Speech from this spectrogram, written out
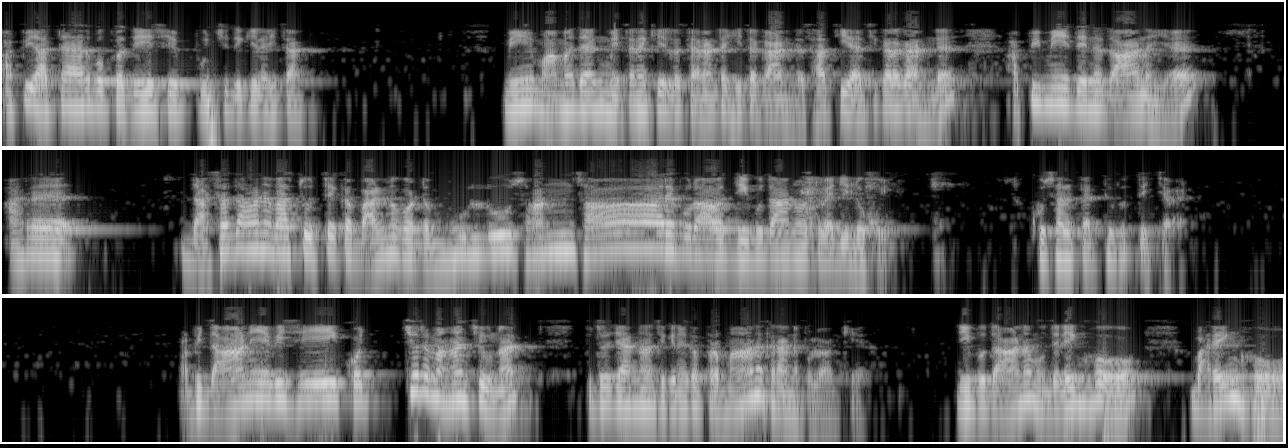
අපි අතහැරපු ප්‍රදේශයේ පුංචිද කියලා හිතන්න. මේ මම දැන් මෙතන කියලා තැනට හිත ගන්න සතිය ඇති කරගන්න අපි මේ දෙන දාණය අර දස දාන වස්තුත් එක්ක බලනකොට මුළු සංසාරේ පුරාව දීපු දාන වලට වැඩි ලොකුයි. කුසල් පැත්තට එච්චරයි. අපි දානීය વિશે කොච්චර මහන්සි වුණත් බුදුජානනාථ කෙනෙක් ප්‍රමාණ කරන්න පුළුවන් කියලා. දීපු දාන මුදලෙන් හෝ බරෙන් හෝ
